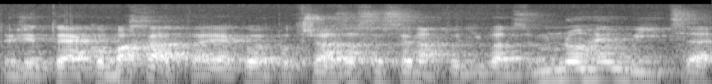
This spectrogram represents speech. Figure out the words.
Takže to je jako bacha, to je jako potřeba zase se na to dívat z mnohem více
